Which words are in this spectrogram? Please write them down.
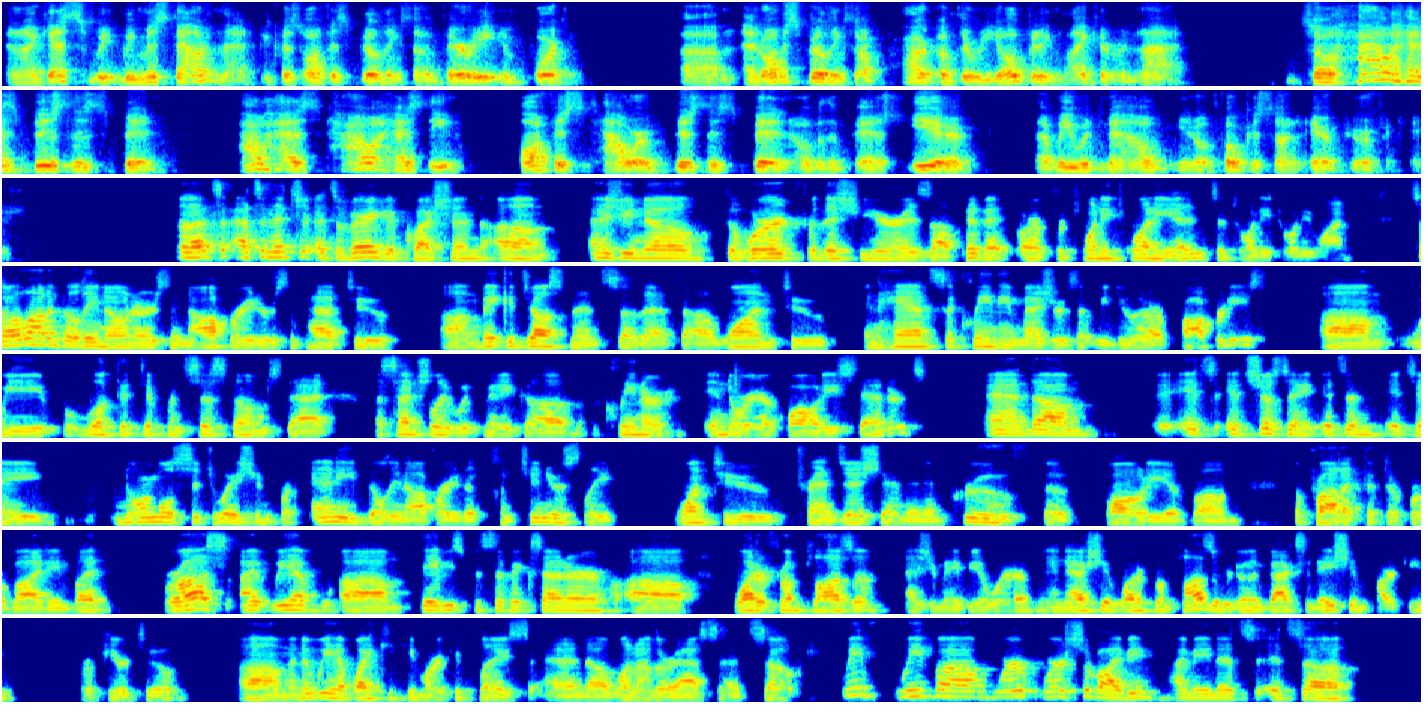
And I guess we, we missed out on that because office buildings are very important. Um, and office buildings are part of the reopening, like it or not. So how has business been? How has how has the office tower business been over the past year? That we would now, you know, focus on air purification? So that's that's an it's a very good question. Um, as you know, the word for this year is uh, pivot, or for 2020 into 2021. So a lot of building owners and operators have had to um, make adjustments so that uh, one to enhance the cleaning measures that we do at our properties. Um, we've looked at different systems that essentially would make uh, cleaner indoor air quality standards. And um, it's it's just a it's an it's a normal situation for any building operator to continuously want to transition and improve the quality of um, the product that they're providing. But for us, I, we have um, Davies Pacific Center, uh, Waterfront Plaza, as you may be aware, and actually at Waterfront Plaza, we're doing vaccination parking for Pier Two, um, and then we have Waikiki Marketplace and uh, one other asset. So we've we've uh, we're we're surviving. I mean, it's it's uh,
